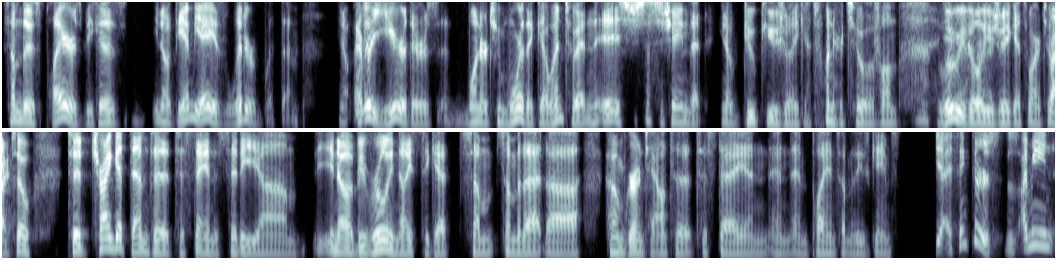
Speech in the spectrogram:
Some of those players, because you know the NBA is littered with them. You know, well, every they, year there's one or two more that go into it, and it's just a shame that you know Duke usually gets one or two of them. Louisville yeah, usually gets one or two. Right. So to try and get them to to stay in the city, um, you know, it'd be really nice to get some some of that uh homegrown talent to to stay and and and play in some of these games. Yeah, I think there's, there's, I mean,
